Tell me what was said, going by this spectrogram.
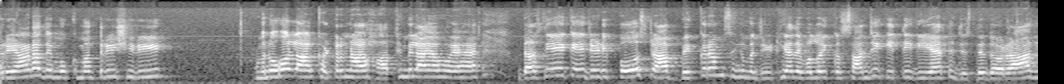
ਹਰਿਆਣਾ ਦੇ ਮੁੱਖ ਮੰਤਰੀ ਸ਼੍ਰੀ ਮਨੋਹਰ ਲਾਲ ਖੱਟਰ ਨਾਲ ਹੱਥ ਮਿਲਾਇਆ ਹੋਇਆ ਹੈ। ਦੱਸਿਏ ਕਿ ਜਿਹੜੀ ਪੋਸਟ ਆ ਬਿਕਰਮ ਸਿੰਘ ਮਜੀਠੀਆ ਦੇ ਵੱਲੋਂ ਇੱਕ ਸਾਂਝੀ ਕੀਤੀ ਗਈ ਹੈ ਤੇ ਜਿਸ ਦੇ ਦੌਰਾਨ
